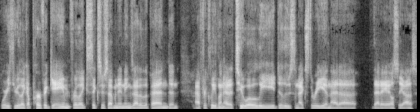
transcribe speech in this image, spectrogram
where he threw like a perfect game for like six or seven innings out of the pen. And after Cleveland had a 2-0 lead to lose the next three in that uh that ALCS.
